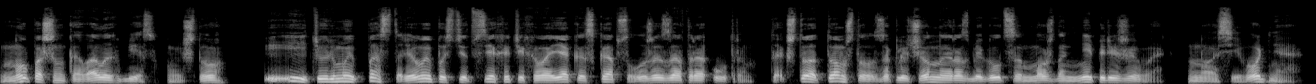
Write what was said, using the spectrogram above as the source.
Ну, пошинковал их бес. Ну и что? И, и тюрьмы пастыря выпустит всех этих вояк из капсул уже завтра утром. Так что о том, что заключенные разбегутся, можно не переживать. Ну а сегодня...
